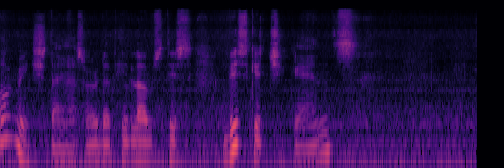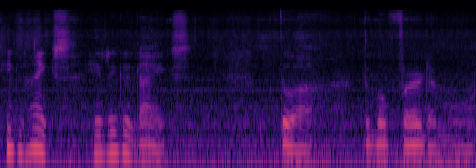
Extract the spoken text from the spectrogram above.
Orange Dinosaur that he loves these biscuit chickens he likes he really likes to uh, to go further more.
